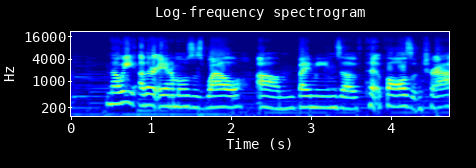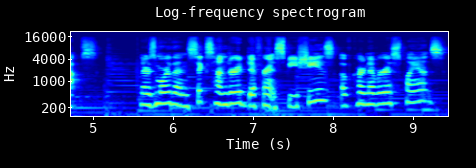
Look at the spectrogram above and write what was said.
And they'll eat other animals as well um, by means of pitfalls and traps. There's more than 600 different species of carnivorous plants,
